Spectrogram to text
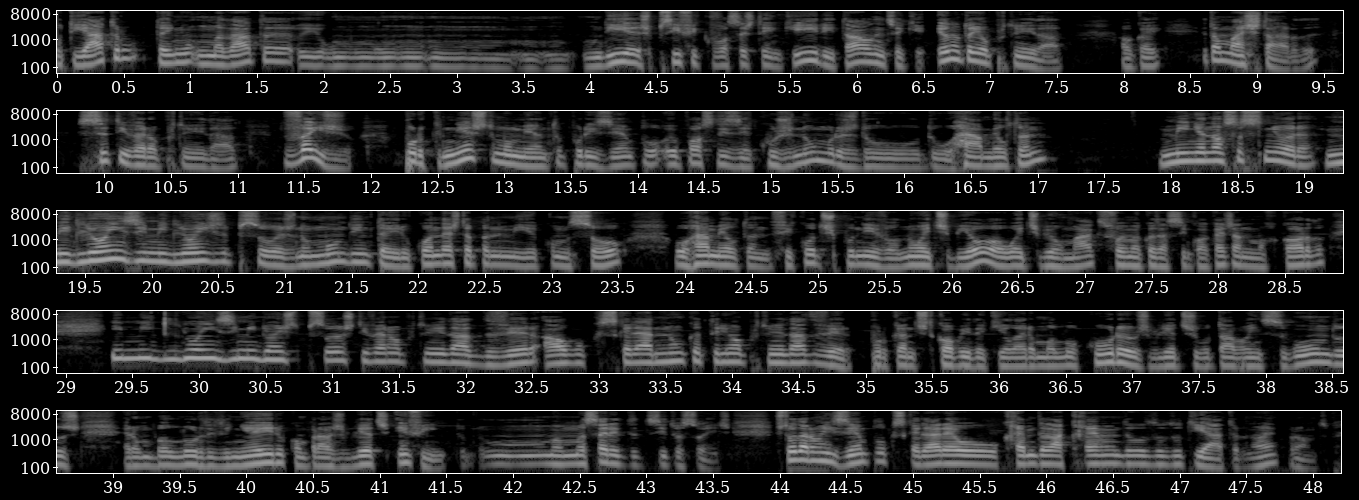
o teatro tem uma data, um, um, um, um, dia específico que vocês têm que ir e tal, não sei o quê. Eu não tenho oportunidade, ok? Então, mais tarde, se tiver oportunidade, vejo. Porque neste momento, por exemplo, eu posso dizer que os números do, do Hamilton minha Nossa Senhora, milhões e milhões de pessoas no mundo inteiro, quando esta pandemia começou, o Hamilton ficou disponível no HBO ou HBO Max, foi uma coisa assim qualquer, já não me recordo, e milhões e milhões de pessoas tiveram a oportunidade de ver algo que se calhar nunca teriam a oportunidade de ver, porque antes de Covid aquilo era uma loucura, os bilhetes esgotavam em segundos, era um valor de dinheiro comprar os bilhetes, enfim, uma, uma série de, de, situações. Estou a dar um exemplo que se calhar é o creme de la creme do, do, do teatro, não é? Pronto.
